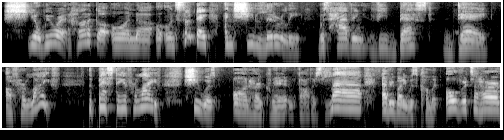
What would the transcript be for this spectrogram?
she, you know we were at hanukkah on uh, on sunday and she literally was having the best day of her life. The best day of her life. She was on her grandfather's lap. Everybody was coming over to her,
